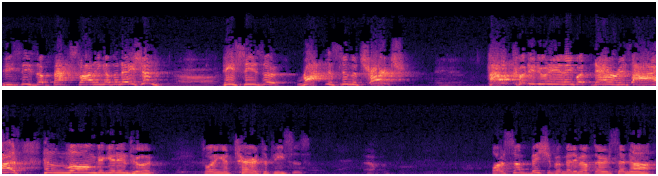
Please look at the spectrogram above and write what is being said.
He sees the backsliding of the nation. Uh, He sees the rottenness in the church. How could he do anything but narrow his eyes and long to get into it so he can tear it to pieces? if some bishop had met him up there and said, Now,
